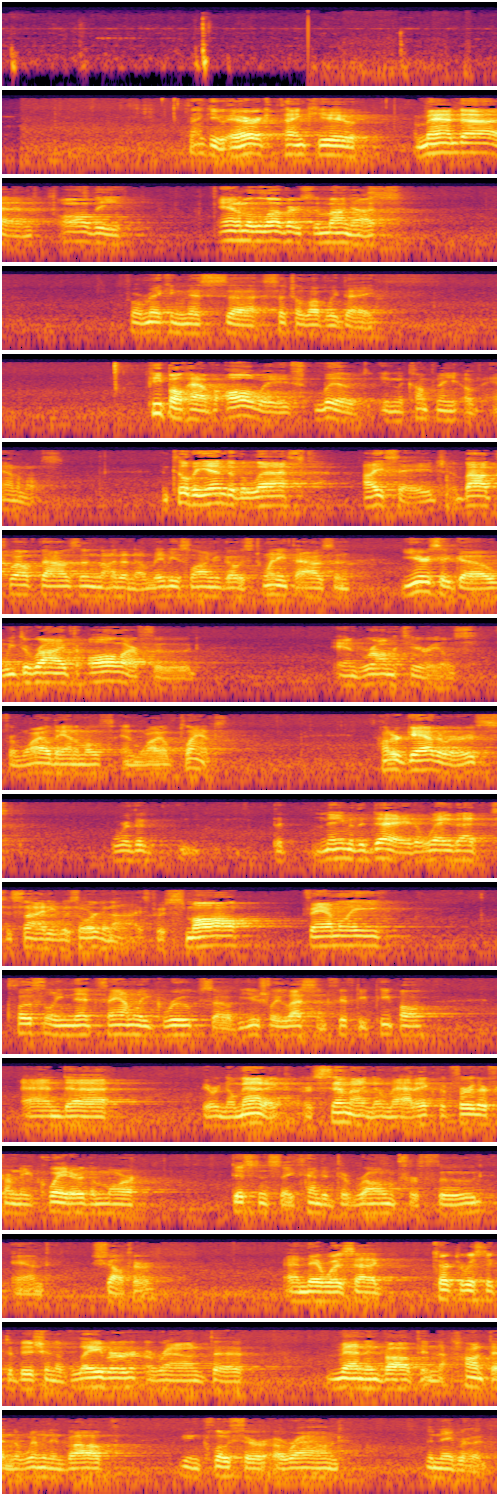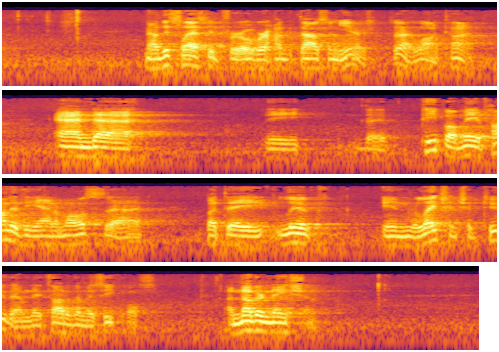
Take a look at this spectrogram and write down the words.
Thank you, Eric. Thank you, Amanda, and all the animal lovers among us for making this uh, such a lovely day. People have always lived in the company of animals. Until the end of the last ice age, about 12,000, I don't know, maybe as long ago as 20,000 years ago, we derived all our food and raw materials from wild animals and wild plants. Hunter-gatherers were the name of the day, the way that society was organized, was small, family, closely knit family groups of usually less than 50 people, and uh, they were nomadic or semi-nomadic. The further from the equator, the more distance they tended to roam for food and shelter. And there was a characteristic division of labor around the men involved in the hunt and the women involved getting closer around the neighborhood. Now this lasted for over 100,000 years. It's a long time. And uh, the, the people may have hunted the animals, uh, but they lived in relationship to them. They thought of them as equals. Another nation.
